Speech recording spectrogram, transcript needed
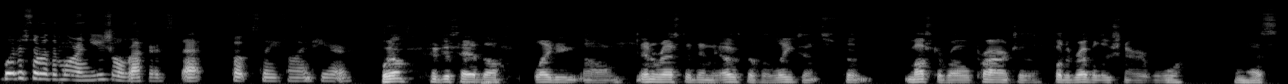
what are some of the more unusual records that folks may find here? Well, I just had the lady um, interested in the oath of allegiance, the muster roll prior to for the Revolutionary War, and that's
